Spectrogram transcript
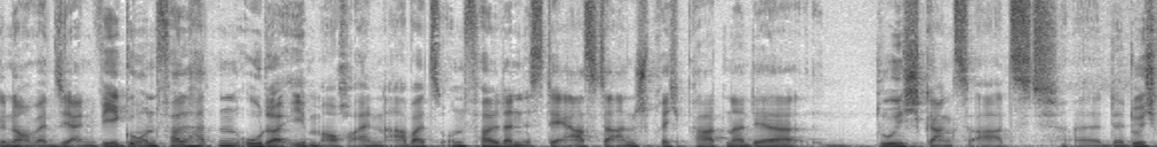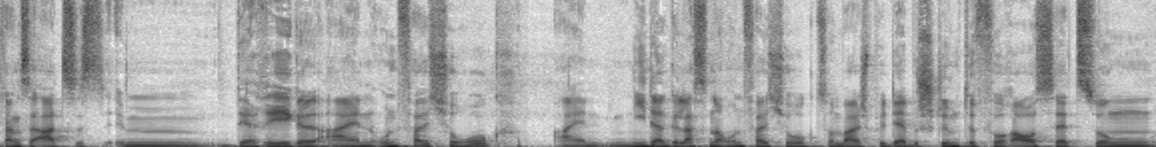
Genau, wenn Sie einen Wegeunfall hatten oder eben auch einen Arbeitsunfall, dann ist der erste Ansprechpartner der Durchgangsarzt. Äh, der Durchgangsarzt ist in der Regel ein Unfallchirurg, ein niedergelassener Unfallchirurg zum Beispiel, der bestimmte Voraussetzungen,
